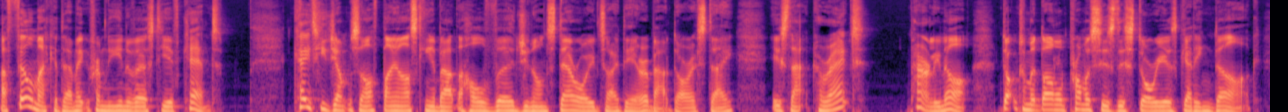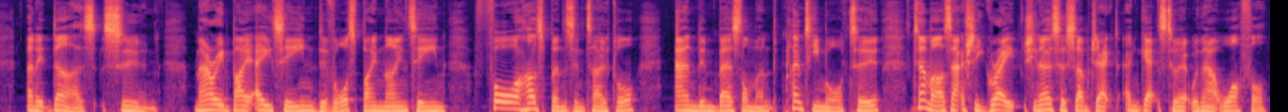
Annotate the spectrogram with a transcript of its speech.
a film academic from the University of Kent. Katie jumps off by asking about the whole virgin on steroids idea about Doris Day. Is that correct? Apparently not. Dr. McDonald promises this story is getting dark, and it does soon. Married by 18, divorced by 19, four husbands in total, and embezzlement, plenty more too. Tamar's actually great. She knows her subject and gets to it without waffle.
